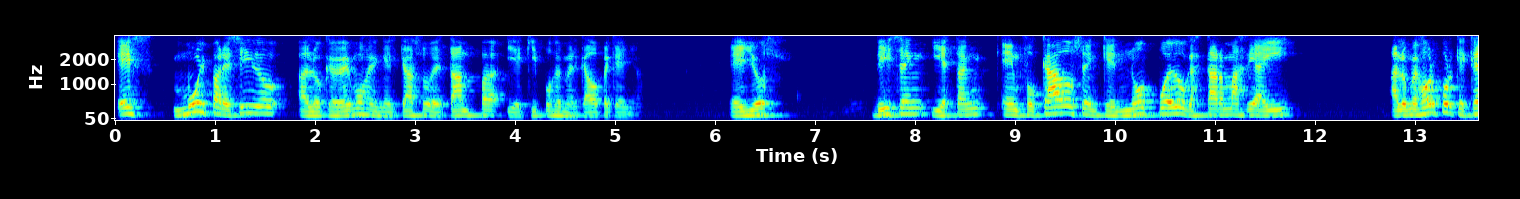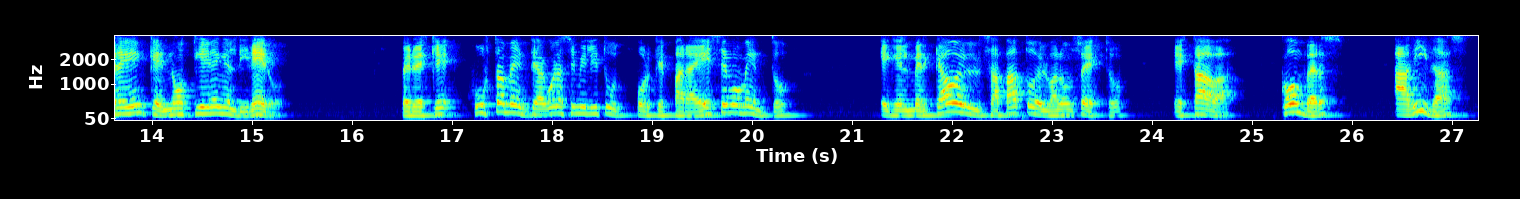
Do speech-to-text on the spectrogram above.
Es muy parecido a lo que vemos en el caso de Tampa y equipos de mercado pequeño. Ellos dicen y están enfocados en que no puedo gastar más de ahí, a lo mejor porque creen que no tienen el dinero. Pero es que justamente hago la similitud porque para ese momento, en el mercado del zapato del baloncesto, estaba Converse, Adidas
